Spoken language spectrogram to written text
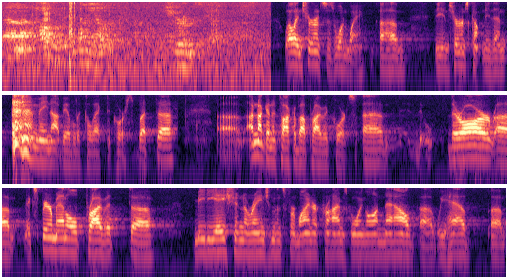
Uh, how do you get the money out of it? Insurance. Well, insurance is one way. Um, the insurance company then may not be able to collect, of course. But uh, uh, I'm not going to talk about private courts. Uh, there are uh, experimental private uh, mediation arrangements for minor crimes going on now. Uh, we have, um,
